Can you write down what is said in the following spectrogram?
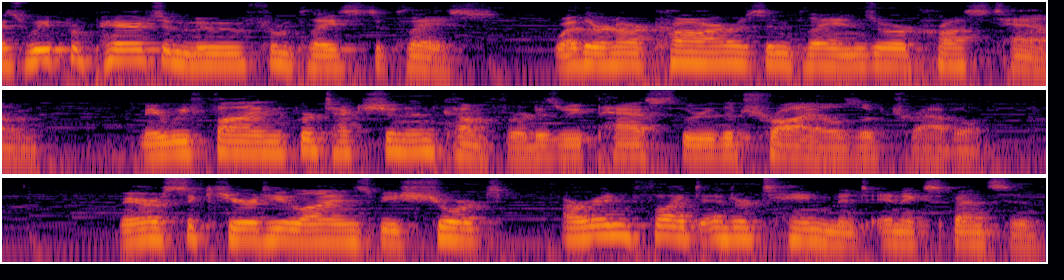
As we prepare to move from place to place, whether in our cars and planes or across town, may we find protection and comfort as we pass through the trials of travel. May our security lines be short, our in flight entertainment inexpensive,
